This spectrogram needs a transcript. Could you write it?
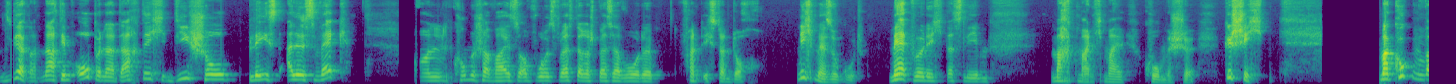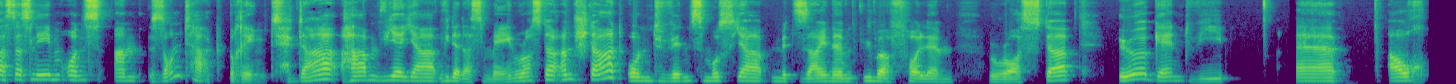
wie gesagt, nach dem Opener dachte ich, die Show bläst alles weg. Und komischerweise, obwohl es wrestlerisch besser wurde, fand ich es dann doch nicht mehr so gut. Merkwürdig, das Leben macht manchmal komische Geschichten. Mal gucken, was das Leben uns am Sonntag bringt. Da haben wir ja wieder das Main-Roster am Start und Vince muss ja mit seinem übervollen Roster irgendwie äh, auch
